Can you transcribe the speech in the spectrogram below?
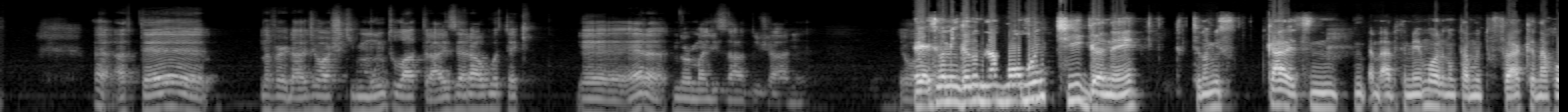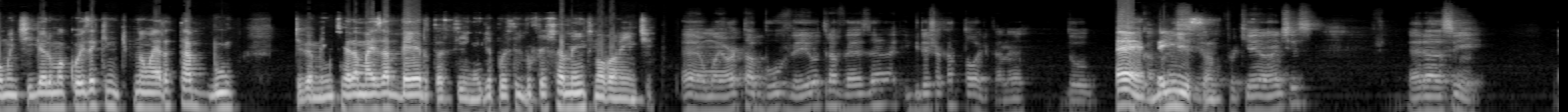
É, até, na verdade, eu acho que muito lá atrás era algo até que é, era normalizado já, né? É, se não me engano, na Roma antiga, né? Se não me. Cara, se a memória não tá muito fraca, na Roma antiga era uma coisa que tipo, não era tabu. Antigamente era mais aberto, assim, né? Depois teve o fechamento novamente. É, o maior tabu veio através da Igreja Católica, né? Do, é, do bem isso. Porque antes era assim,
